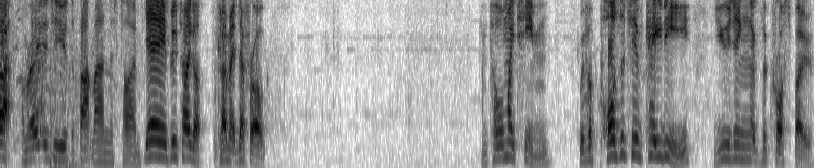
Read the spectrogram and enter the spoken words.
Ah! I'm ready to use the fat man this time. Yay, blue tiger! Kermit the Frog. I'm top of my team with a positive KD using the crossbow.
